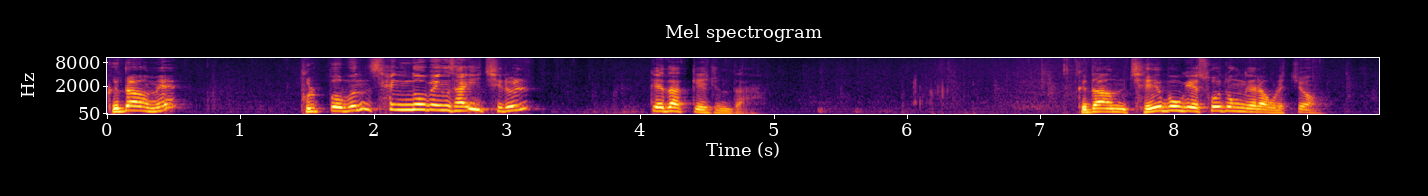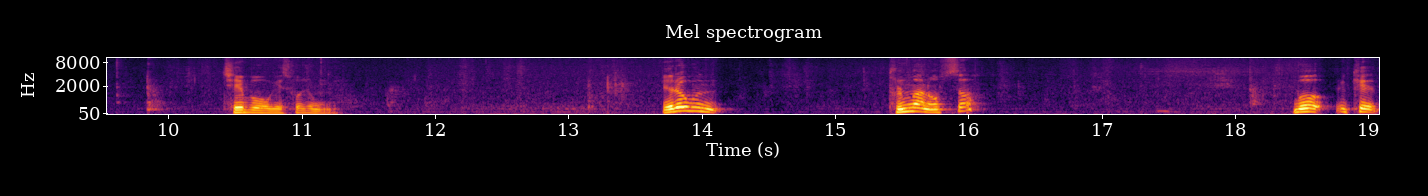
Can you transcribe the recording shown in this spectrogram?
그 다음에 불법은 생로병사 이치를 깨닫게 해준다. 그 다음 제복의 소종례라고 그랬죠. 제복의 소종례. 여러분 불만 없어? 뭐 이렇게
